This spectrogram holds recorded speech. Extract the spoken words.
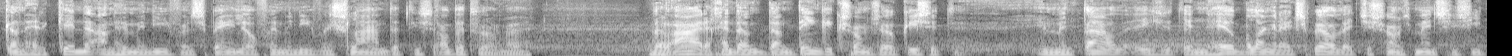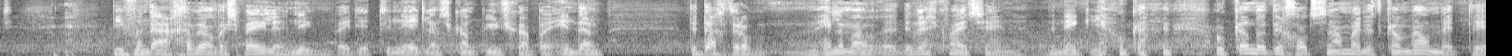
kan herkennen aan hun manier van spelen of hun manier van slaan. Dat is altijd wel, uh, wel aardig. En dan, dan denk ik soms ook, is het in mentaal is het een heel belangrijk spel... dat je soms mensen ziet die vandaag geweldig spelen. Nu bij dit Nederlands kampioenschappen. En dan de dag erop helemaal eh, de weg kwijt zijn. Dan denk je, hoe kan, hoe kan dat in godsnaam? Maar dat kan wel met, uh,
